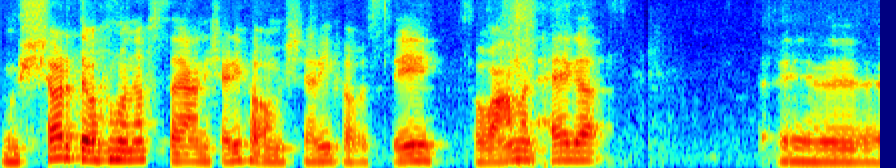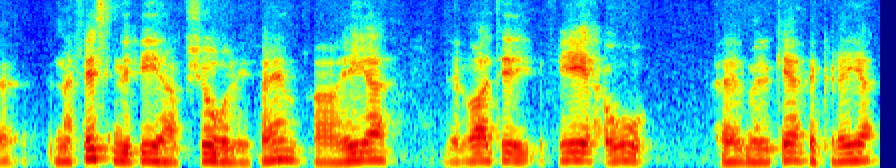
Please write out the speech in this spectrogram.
مش شرط بقى منافسة يعني شريفة أو مش شريفة، بس إيه، هو عمل حاجة آآ نافسني فيها في شغلي فاهم، فهي دلوقتي في حقوق آآ ملكية فكرية.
